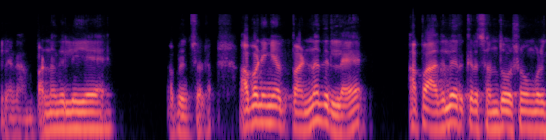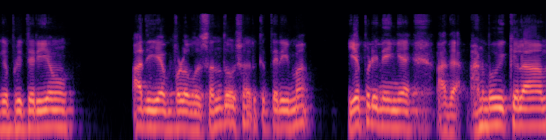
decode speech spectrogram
இல்லை நான் பண்ணதில்லையே அப்படின்னு சொல்கிறேன் அப்போ நீங்கள் பண்ணதில்லை. அப்போ அதில் இருக்கிற சந்தோஷம் உங்களுக்கு எப்படி தெரியும்? அது எவ்வளவு சந்தோஷம் இருக்குது தெரியுமா? எப்படி நீங்கள் அதை அனுபவிக்கலாம்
